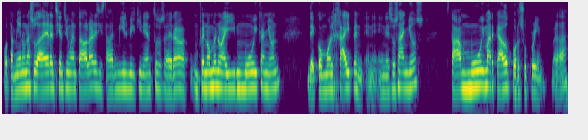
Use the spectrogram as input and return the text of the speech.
O también una sudadera en 150 dólares y estaba en 1000, 1500, o sea, era un fenómeno ahí muy cañón de cómo el hype en, en, esos años estaba muy marcado por Supreme, ¿verdad?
